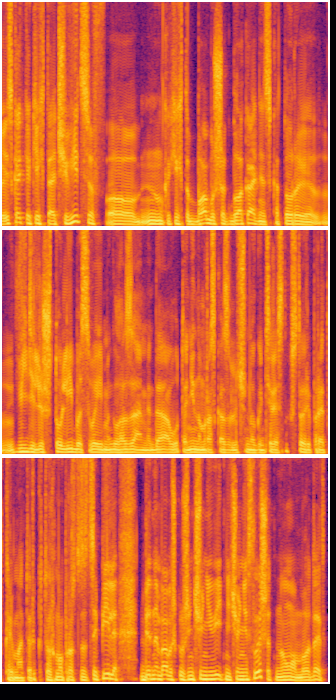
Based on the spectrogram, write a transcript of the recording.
э, искать каких-то очевидцев, э, каких-то бабушек, блокадниц, которые видели что-либо своими глазами, да, вот они нам рассказывали очень много интересных историй про этот крематорий, которых мы просто зацепили. Бедная бабушка уже ничего не видит, ничего не слышит, но обладает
